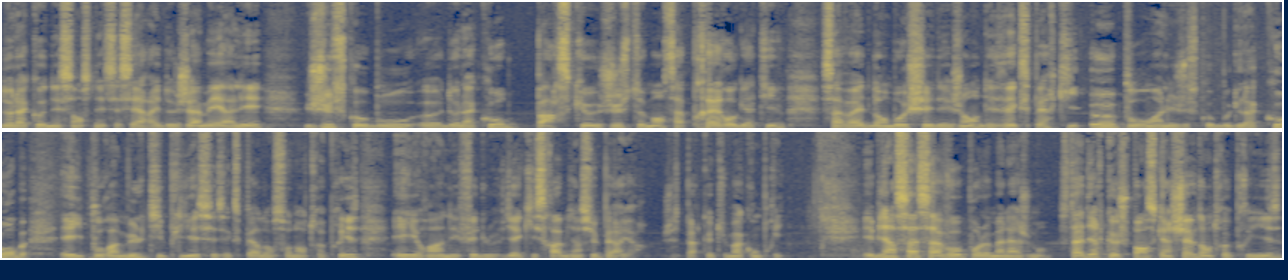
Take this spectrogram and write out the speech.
de la connaissance nécessaire et de jamais aller jusqu'au bout euh, de la courbe parce que justement sa prérogative, ça va être d'embaucher des gens, des experts qui eux pourront aller jusqu'au bout de la courbe et il pourra multiplier ces experts dans son entreprise et il y aura un effet de levier qui sera bien supérieur. J'espère que tu m'as compris. Eh bien ça, ça vaut pour le management. C'est-à-dire que je pense qu'un chef d'entreprise,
